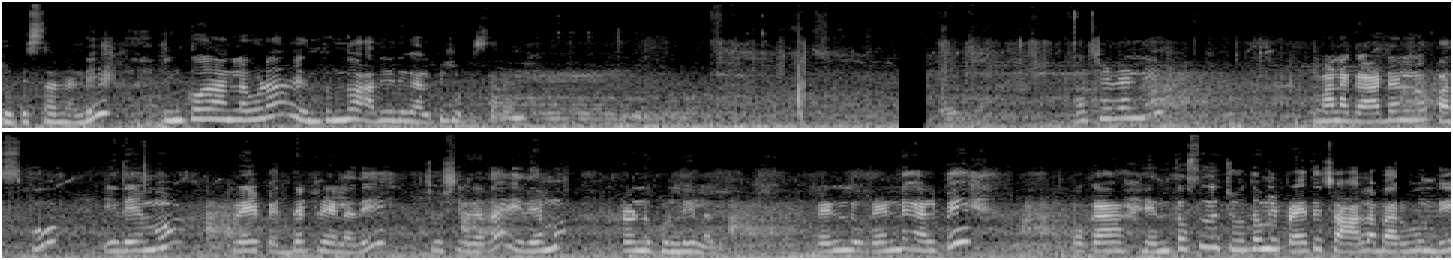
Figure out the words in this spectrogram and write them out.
చూపిస్తానండి. ఇంకో దాంట్లో కూడా ఎంత ఉందో అది ఇది కలిపి చూపిస్తారండి చూడండి. మన గార్డెన్లో పసుపు ఇదేమో ట్రే పెద్ద ట్రేలది. చూసి కదా ఇదేమో రెండు కుండీలది. రెండు రెండు కలిపి ఒక ఎంత వస్తుందో చూద్దాం. ఇప్పుడైతే చాలా బరువు ఉంది.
